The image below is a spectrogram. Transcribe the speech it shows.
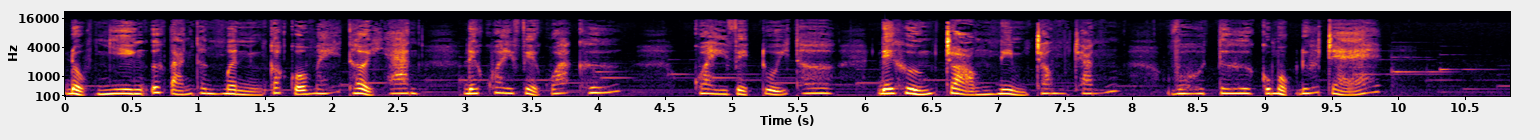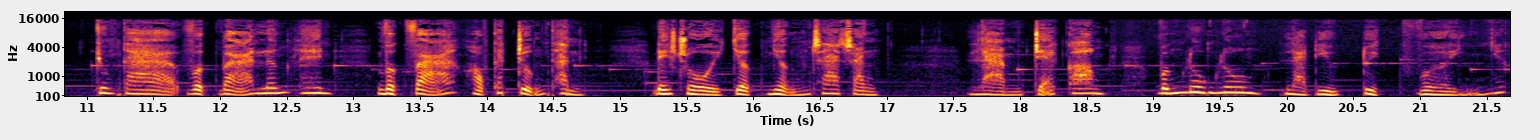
Đột nhiên ước bản thân mình có cổ mấy thời gian để quay về quá khứ Quay về tuổi thơ để hưởng trọn niềm trong trắng, vô tư của một đứa trẻ. Chúng ta vật vả lớn lên, vật vả học cách trưởng thành để rồi chợt nhận ra rằng làm trẻ con vẫn luôn luôn là điều tuyệt vời nhất.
